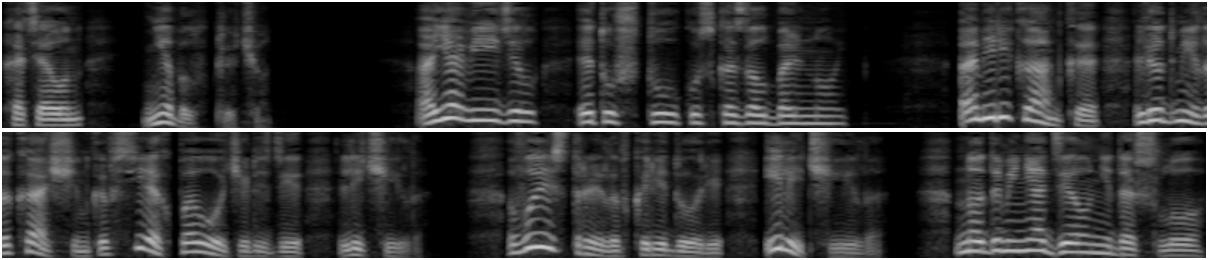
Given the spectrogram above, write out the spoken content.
хотя он не был включен. «А я видел эту штуку», — сказал больной. «Американка Людмила Кащенко всех по очереди лечила. Выстроила в коридоре и лечила. Но до меня дело не дошло.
